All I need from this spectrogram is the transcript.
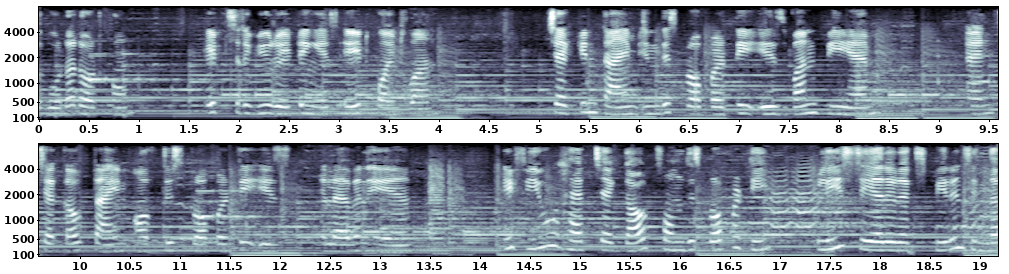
agoda.com. Its review rating is 8.1. Check-in time in this property is 1 pm and checkout time of this property is 11 am. If you have checked out from this property, please share your experience in the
